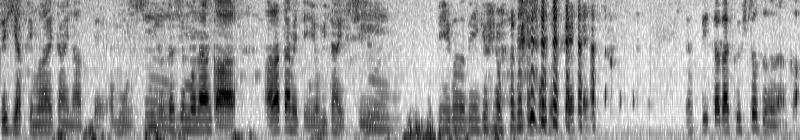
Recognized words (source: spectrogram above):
ぜひやってもらいたいなって思うし、うん私もなんか、改めて読みたいし、うん英語の勉強にもなると思うので、やっていただく一つのなんか、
